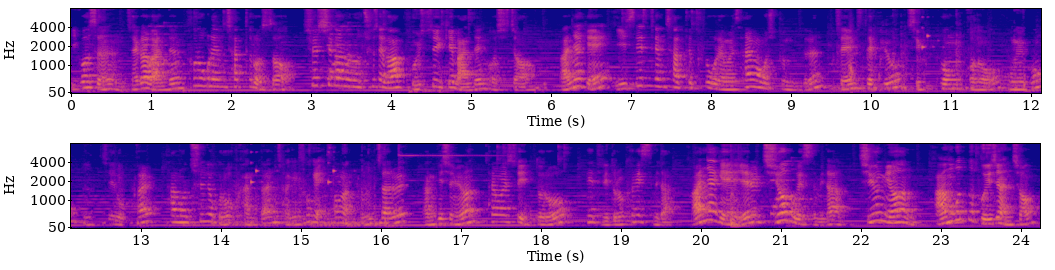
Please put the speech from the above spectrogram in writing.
이것은 제가 만든 프로그램 차트로서 실시간으로 추세가 볼 수 있게 만든 것이죠. 만약에 이 시스템 차트 프로그램을 사용하고 싶은 분들은 제임스 대표 직통 번호 010-2758-3576으로 간단 자기소개, 성함, 문자를 남기시면 사용할 수 있도록 해드리도록 하겠습니다. 만약에 얘를 지워보겠습니다. 지우면 아무것도 보이지 않죠?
